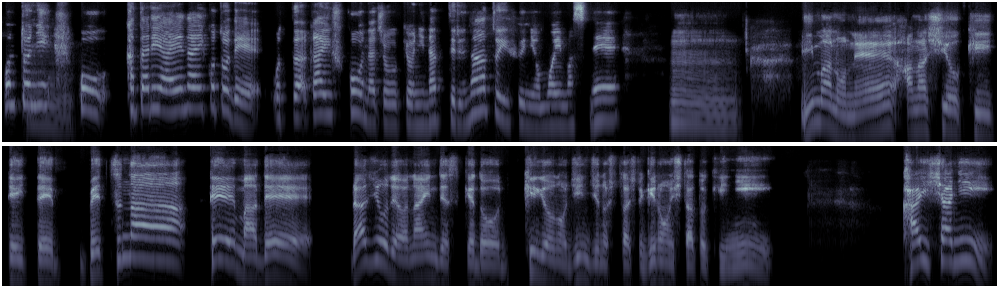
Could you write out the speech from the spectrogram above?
本当にうんこう、語り合えないことでお互い不幸な状況になってるなというふうに思いますね。うん今のね、話を聞いていて、別なテーマで、ラジオではないんですけど、企業の人事の人たちと議論したときに、会社に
